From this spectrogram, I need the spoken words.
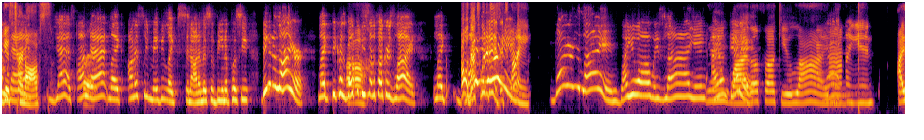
biggest that- turnoffs. Yes, on Right. that, like honestly, maybe like synonymous of being a pussy, being a liar. Like because both of these motherfuckers lied. Like Oh, that's what you it is. It's lying? lying. Why are you lying? Why are you always lying? I don't get why it. Why the fuck you lied? I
